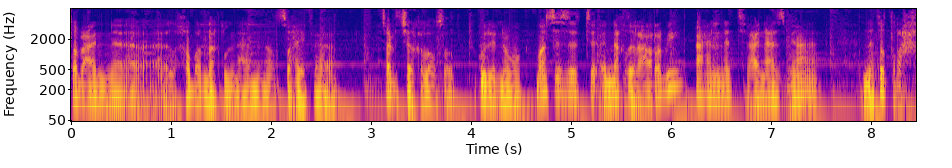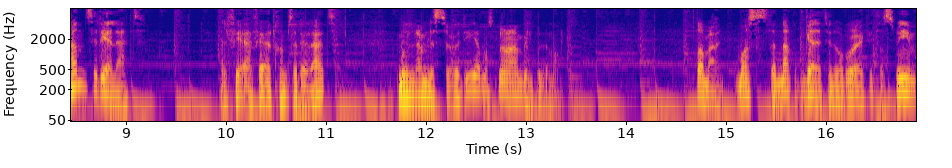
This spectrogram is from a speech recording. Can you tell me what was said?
طبعا أه الخبر نقلا عن الصحيفة صحيفة الشرق الأوسط تقول أنه مؤسسة النقد العربي أعلنت عن عزمها. أنها تطرح خمس ريالات. الفئه فئة خمس ريالات من العملة السعودية مصنوعة بالبوليمر. طبعا مؤسسة النقد قالت إنه الرؤيه في تصميم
